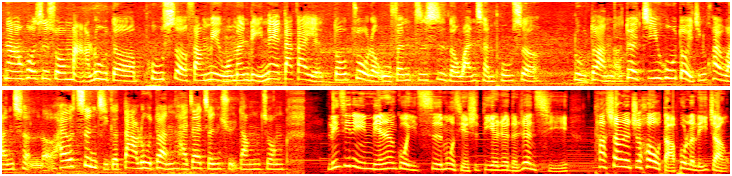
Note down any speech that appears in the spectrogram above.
那或是说马路的铺设方面，我们里内大概也都做了五分之四的完成铺设。路段了，对，几乎都已经快完成了，还有剩几个大路段还在争取当中。林吉林连任过一次，目前是第二任的任期。他上任之后，打破了里长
